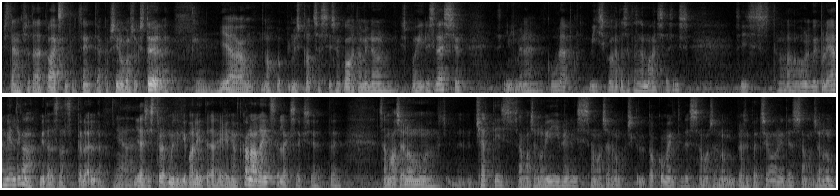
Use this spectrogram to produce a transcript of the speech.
mis tähendab seda et, et kaheksakümmend protsenti hakkab sinu kasuks tööle mm. -hmm. ja noh, õppimisprotsessis on kordamine on üks põhilisi asju. inimene kuuleb viis korda sedasama asja, siis siis ta võib-olla jääb meelde ka, mida sa tahtsid talle öelda Jaa.. ja siis tuleb muidugi valida erinevaid kanaleid selleks, eks ju, et sama sõnum chat'is, sama sõnum emailis, sama sõnum kuskil dokumentides, sama sõnum presentatsioonides, sama sõnum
